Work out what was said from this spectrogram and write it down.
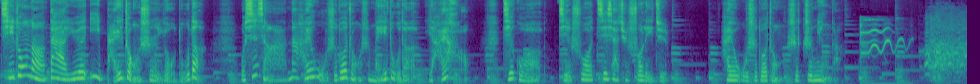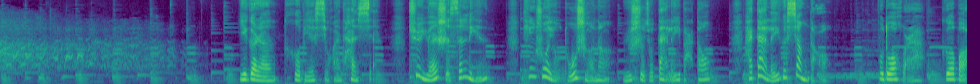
其中呢，大约一百种是有毒的。我心想啊，那还有五十多种是没毒的，也还好。结果解说接下去说了一句：“还有五十多种是致命的。”一个人特别喜欢探险，去原始森林，听说有毒蛇呢，于是就带了一把刀，还带了一个向导。不多会儿啊，胳膊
